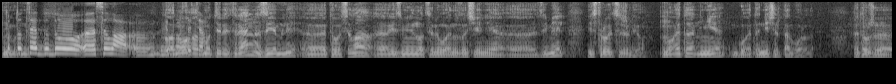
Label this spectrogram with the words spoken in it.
Не- Тобто не- це до, до е, села е, Одно, відноситься. одно территориально земли э, этого села э, изменено целевое назначение э, земель и строится жилье. Но это не, го- это не черта города. Это уже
